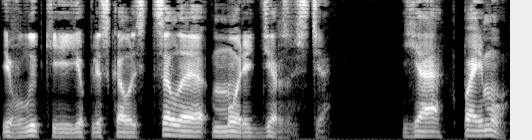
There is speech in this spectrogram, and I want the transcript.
и в улыбке ее плескалось целое море дерзости. «Я пойму»,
